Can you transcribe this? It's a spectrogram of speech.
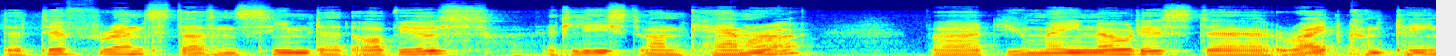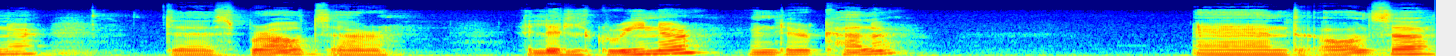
the difference doesn't seem that obvious at least on camera but you may notice the right container the sprouts are a little greener in their color. And also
